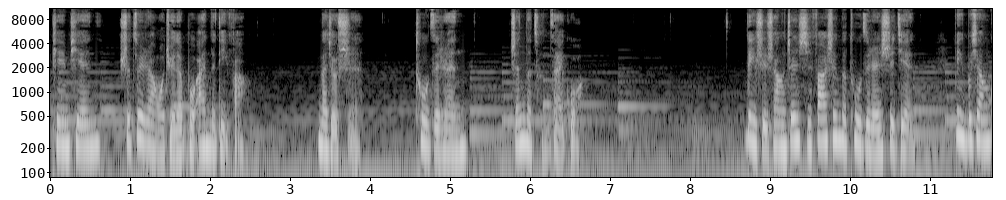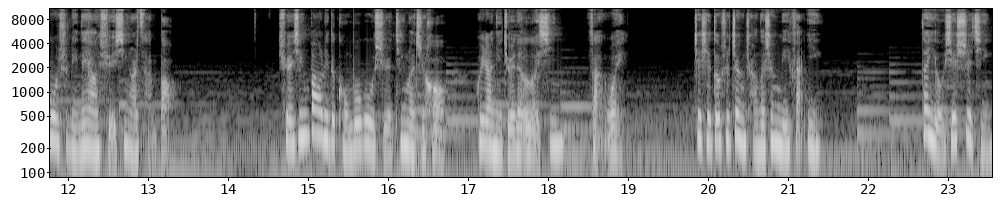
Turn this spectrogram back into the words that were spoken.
偏偏是最让我觉得不安的地方，那就是兔子人真的存在过。历史上真实发生的兔子人事件，并不像故事里那样血腥而残暴。血腥暴力的恐怖故事听了之后，会让你觉得恶心、反胃，这些都是正常的生理反应。但有些事情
